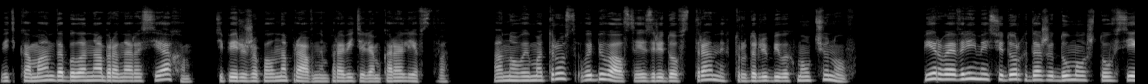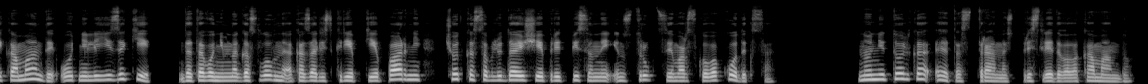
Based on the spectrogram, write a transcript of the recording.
Ведь команда была набрана Росиахом, теперь уже полноправным правителем королевства, а новый матрос выбивался из рядов странных трудолюбивых молчунов. Первое время Сидорх даже думал, что у всей команды отняли языки, до того немногословны оказались крепкие парни, четко соблюдающие предписанные инструкции морского кодекса. Но не только эта странность преследовала команду.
